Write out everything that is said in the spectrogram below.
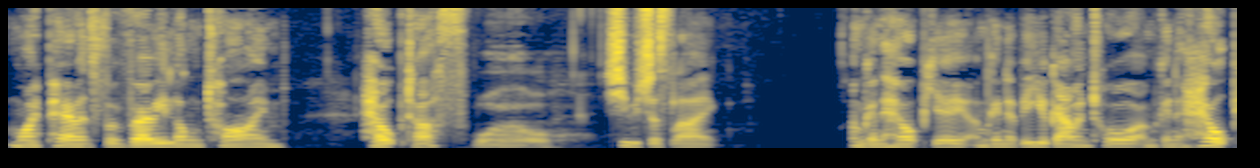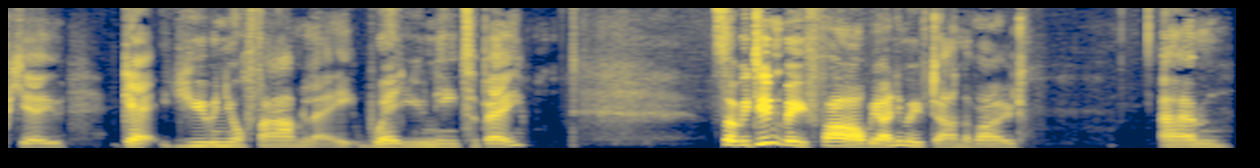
my parents for a very long time, helped us. Wow. She was just like, I'm going to help you. I'm going to be your guarantor. I'm going to help you get you and your family where you need to be. So we didn't move far. We only moved down the road. Um,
